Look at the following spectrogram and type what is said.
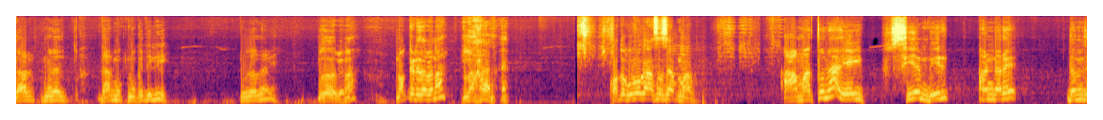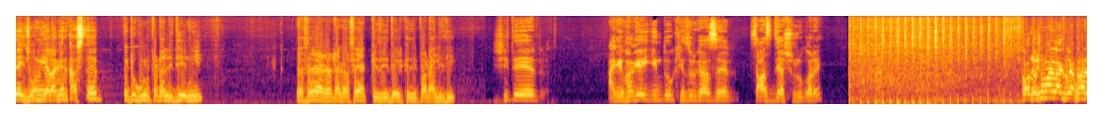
ধার মানে ধার মুখ নখে দিলি? বোঝা যায় বোঝা যাবে না? নখ কেটে যাবে না? না না। কতগুলো গাছ আছে আপনার? আমার তো না এই সিএমবির আন্ডারে ধরুন যে জমি এলাকার কাছ থেকে একটু গুড় পাটালি দিয়ে নিই। তাছাড়া একটা গাছে এক কেজি দেড় কেজি পাটালি দিই। শীতের আগে ভাগেই কিন্তু খেজুর গাছের চাষ দেওয়া শুরু করে। কত সময় লাগবে আপনার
